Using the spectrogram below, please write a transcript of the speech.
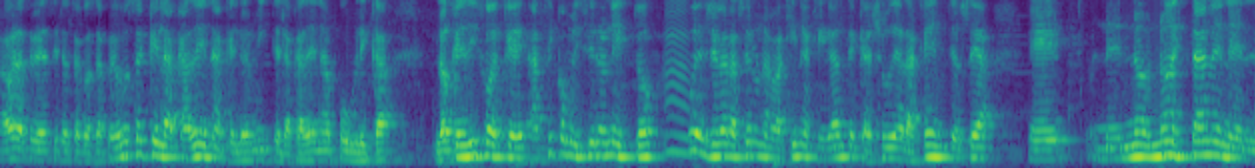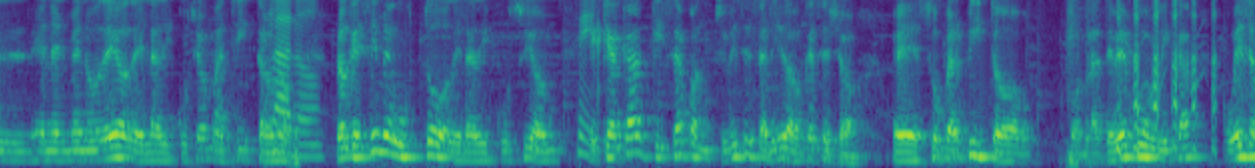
ahora te voy a decir otra cosa. Pero vos sabés que la cadena que lo emite, la cadena pública, Lo que dijo es que así como hicieron esto, Mm. pueden llegar a ser una vagina gigante que ayude a la gente, o sea, eh, no, no están en el, en el menudeo de la discusión machista o no. Claro. Lo que sí me gustó de la discusión Sí. es que acá quizá cuando si hubiese salido, qué sé yo, eh, Superpito por la TV pública, hubiese,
